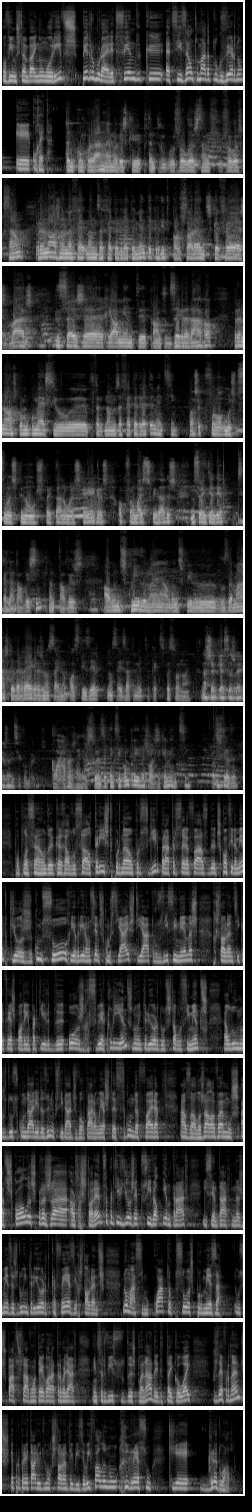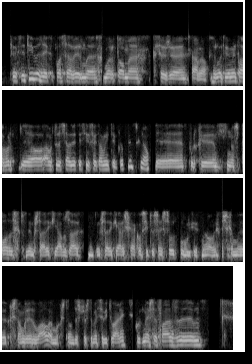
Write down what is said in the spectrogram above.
Ouvimos também um Orives. Pedro Moreira defende que a decisão tomada pelo governo é correta tenho que concordar, não é? Uma vez que, portanto, os valores são os, valores que são. Para nós não, afeta, não nos afeta diretamente, acredito que para restaurantes, cafés, bares, que seja realmente, pronto, desagradável. Para nós, como comércio, eh, portanto, não nos afeta diretamente, sim. Acha que foram algumas pessoas que não respeitaram as regras ou que foram mais descuidadas, no seu entender? Se calhar, talvez sim, portanto, talvez algum descuido, não é? Algum descuido de, da máscara, das regras, não sei, não posso dizer, não sei exatamente o que é que se passou, não é? Mas... Acha que essas regras devem ser cumpridas? Claro, as regras de segurança têm que ser cumpridas, logicamente, sim, com certeza. População de Carral do Sal triste por não prosseguir para a terceira fase de desconfinamento que hoje começou. Reabriram centros comerciais, teatros e cinemas. Restaurantes e cafés podem a partir de hoje receber clientes no interior dos estabelecimentos. Alunos do secundário e das universidades voltaram esta segunda-feira às aulas. Já lá vamos às escolas, para já aos restaurantes. A partir de hoje é possível entrar e sentar nas mesas do interior de cafés e restaurantes. No máximo quatro pessoas por mesa. Os espaços estavam até agora a trabalhar em serviço de esplanada e de takeaway. José Fernandes é proprietário de um restaurante em Viseu e fala num regresso que é gradual. As expectativas é que possa haver uma, uma retoma que seja estável. Relativamente à abertura social deve ter sido feita há muito tempo. Eu penso que não, é porque não se pode, podemos estar aqui a abusar, não podemos estar aqui a arriscar com situações de saúde pública, como é óbvio. Acho que é uma questão gradual, é uma questão das pessoas também se habituarem, porque nesta fase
